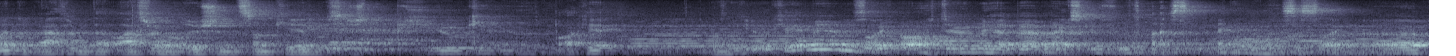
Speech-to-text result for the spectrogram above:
I in the bathroom at that last revolution and some kid was just puking in his bucket. I was like, you okay, man? He's like, oh, dude, we had bad Mexican food last night. It's just like, uh,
